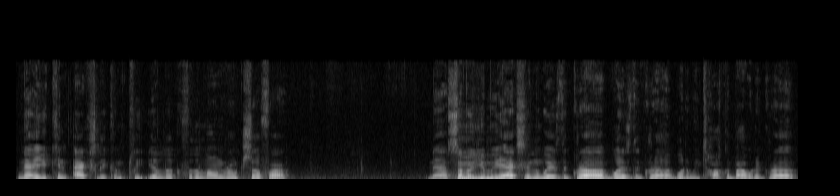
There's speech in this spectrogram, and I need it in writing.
Now you can actually complete your look for the Lone Roach so far. Now, some of you may be asking, where's the grub? What is the grub? What do we talk about with a grub?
